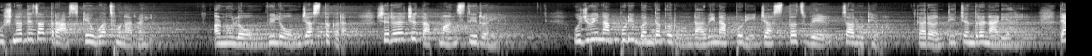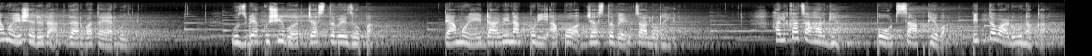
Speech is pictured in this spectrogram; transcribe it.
उष्णतेचा त्रास केव्हाच होणार नाही. अनुलोम विलोम जास्त करा. शरीराचे तापमान स्थिर राहील. उजवी नागपुडी बंद करून डावी नागपुडी जास्तच वेळ चालू ठेवा कारण ती चंद्रनाडी आहे. त्यामुळे शरीरात गारवा तयार होईल. उजव्या कुशीवर जास्त वेळ झोपा. त्यामुळे डावी नागपुडी आपोआप जास्त वेळ चालू राहील. हलकाच आहार घ्या. पोट साफ ठेवा. पित्त वाढवू नका.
